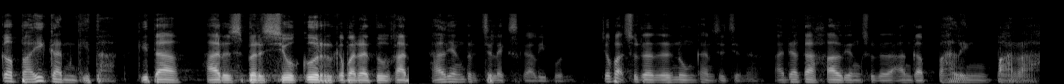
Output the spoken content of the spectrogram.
kebaikan kita. Kita harus bersyukur kepada Tuhan. Hal yang terjelek sekalipun. Coba saudara renungkan sejenak. Adakah hal yang saudara anggap paling parah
